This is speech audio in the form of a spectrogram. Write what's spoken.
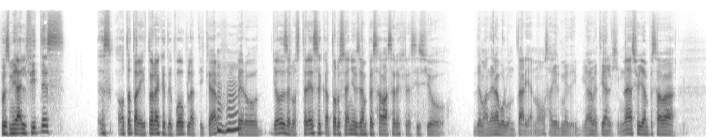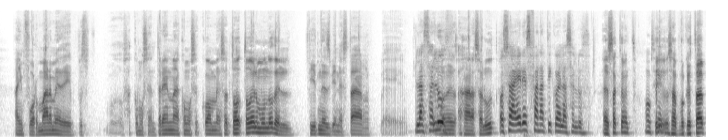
Pues mira, el fitness es otra trayectoria que te puedo platicar, pero yo desde los 13, 14 años ya empezaba a hacer ejercicio de manera voluntaria, ¿no? O sea, irme, ya me metía en el gimnasio, ya empezaba a informarme de pues, o sea, cómo se entrena, cómo se come, o sea, todo, todo el mundo del fitness, bienestar. eh, La salud. Ajá, la salud. O sea, eres fanático de la salud. Exactamente. Sí, o sea, porque está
